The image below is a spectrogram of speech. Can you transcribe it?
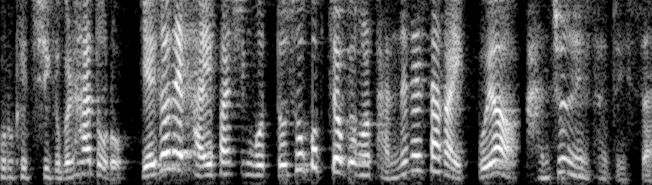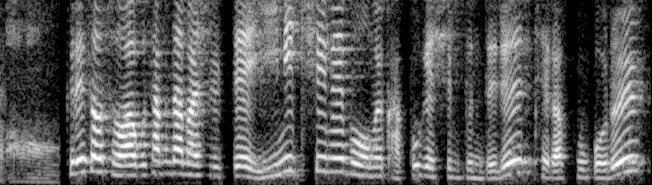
그렇게 지급을 하도록 예전에 가입하신 것도 소급 적용을 받는 회사가 있고요 안 주는 회사도 있어요. 어. 그래서 저하고 상담하실 때 이미 치매 보험을 갖고 계신 분들은 제가 그거를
